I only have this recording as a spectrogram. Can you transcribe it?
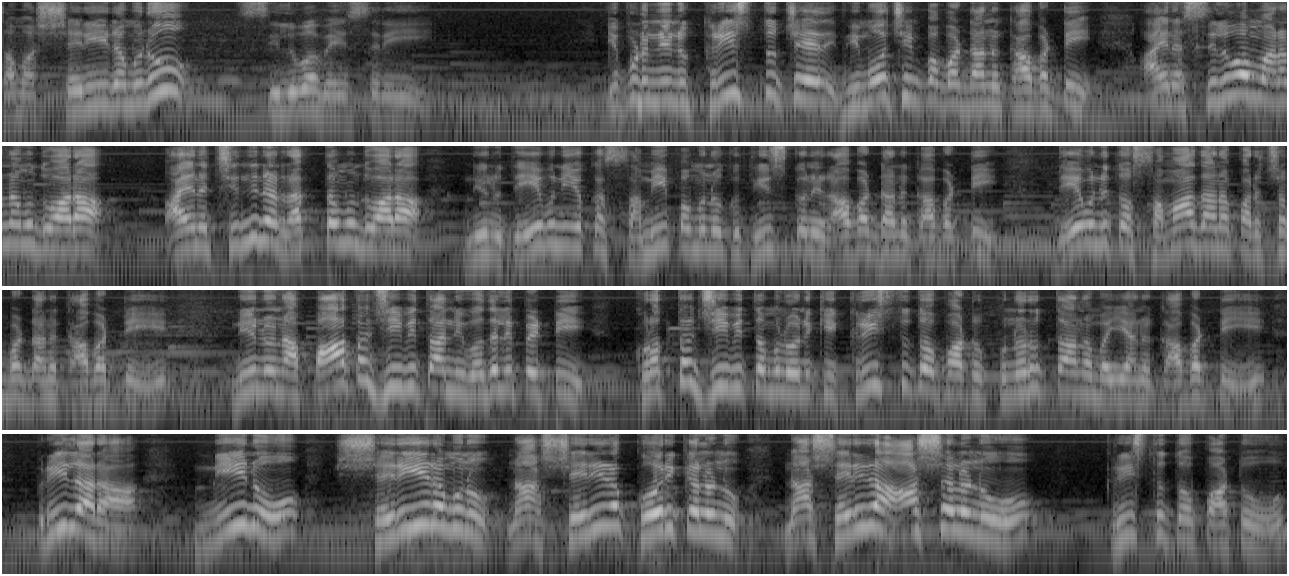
తమ శరీరమును సిలువ వేసిరి. ఇప్పుడు నేను క్రీస్తు చే విమోచింపబడ్డాను కాబట్టి ఆయన సిలువ మరణము ద్వారా ఆయన చెందిన రక్తము ద్వారా నేను దేవుని యొక్క సమీపమునకు తీసుకొని రాబడ్డాను కాబట్టి దేవునితో సమాధానపరచబడ్డాను కాబట్టి నేను నా పాత జీవితాన్ని వదిలిపెట్టి క్రొత్త జీవితంలోనికి క్రీస్తుతో పాటు పునరుత్నమయ్యాను కాబట్టి ప్రియులరా నేను శరీరమును నా శరీర కోరికలను నా శరీర ఆశలను క్రీస్తుతో పాటు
